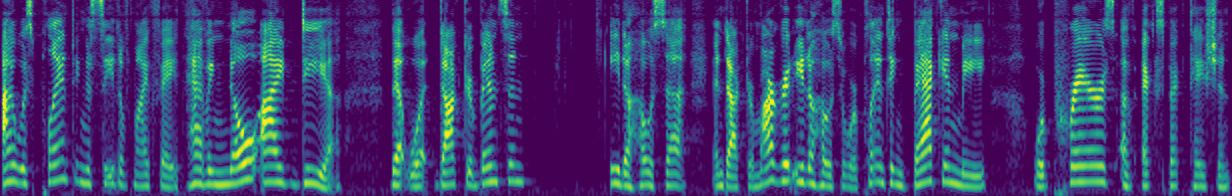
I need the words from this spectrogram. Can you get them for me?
I was planting a seed of my faith, having no idea that what Dr. Benson Idahosa and Dr. Margaret Idahosa were planting back in me were prayers of expectation.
